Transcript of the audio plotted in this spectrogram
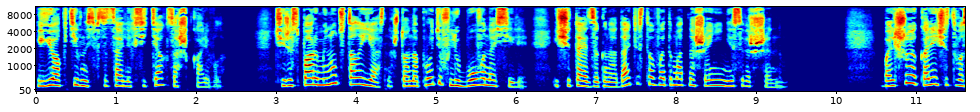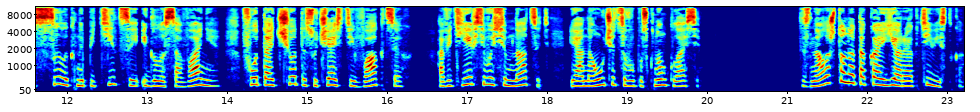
ее активность в социальных сетях зашкаливала. Через пару минут стало ясно, что она против любого насилия и считает законодательство в этом отношении несовершенным. Большое количество ссылок на петиции и голосования, фотоотчеты с участием в акциях, а ведь ей всего 17, и она учится в выпускном классе. «Ты знала, что она такая ярая активистка?»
